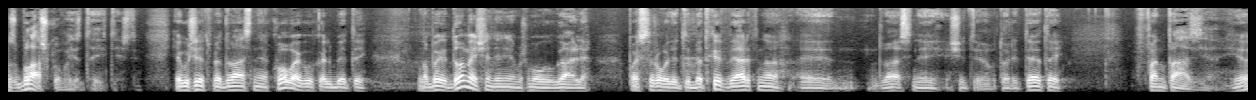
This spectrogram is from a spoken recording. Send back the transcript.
mus blaško vaizdai. Jeigu žiūrėt apie dvasinę kovą, jeigu kalbėtai, labai įdomiai šiandieniniam žmogui gali pasirodyti, bet kaip vertina e, dvasiniai šitie autoritetai, fantazija. Ja,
